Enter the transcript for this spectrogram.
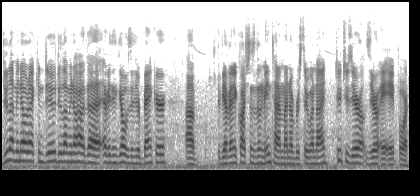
Do let me know what I can do. Do let me know how the everything goes with your banker. Uh, if you have any questions in the meantime, my number is 319-220-0884.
